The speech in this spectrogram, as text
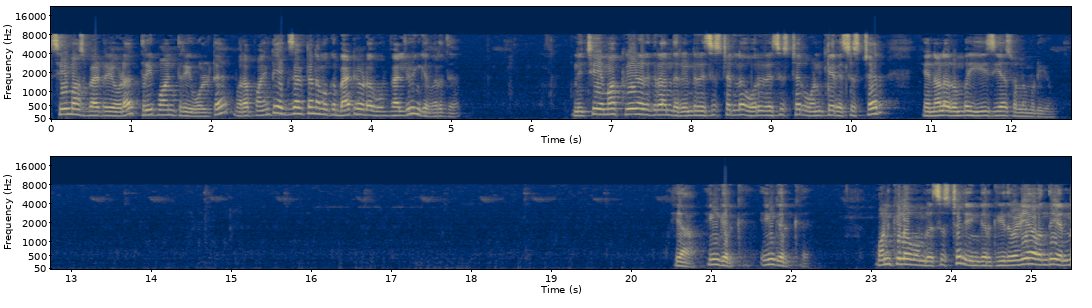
சிமாஸ் பேட்டரியோட த்ரீ பாயிண்ட் த்ரீ வோல்ட்டு வர பாயிண்ட்டு எக்ஸாக்டாக நமக்கு பேட்டரியோட வேல்யூ இங்கே வருது. நிச்சயமாக கீழே இருக்கிற அந்த ரெண்டு ரெசிஸ்டரில் ஒரு ரெசிஸ்டர் ஒன் கே ரெசிஸ்டர் என்னால் ரொம்ப ஈஸியாக சொல்ல முடியும். யா இங்கே இருக்குது இங்கே இருக்குது ஒன் கிலோ ஓம் ரெசிஸ்டர் இங்கே இருக்குது இது வழியாக வந்து என்ன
